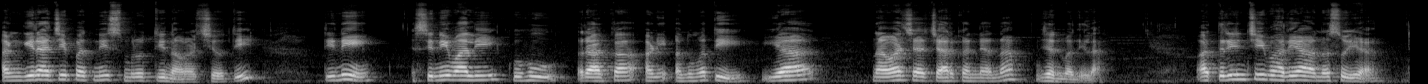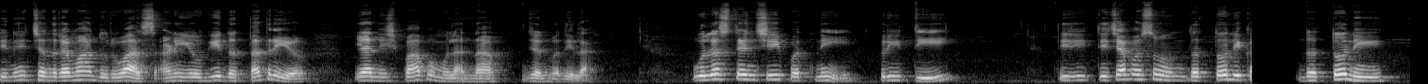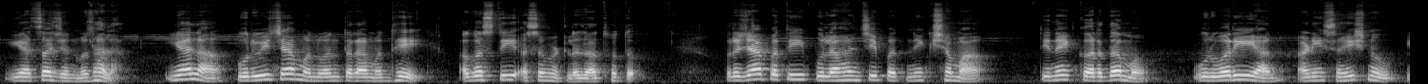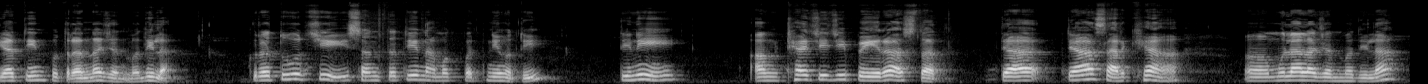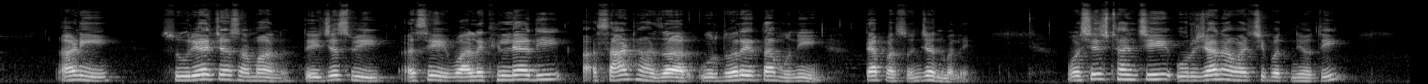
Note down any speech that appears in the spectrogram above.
अंगिराची पत्नी स्मृती नावाची होती. तिने सिनेवाली कुहू राका आणि अनुमती या नावाच्या चार कन्यांना जन्म दिला. अत्रींची भार्या अनसूया तिने चंद्रमा दुर्वास आणि योगी दत्तात्रेय या निष्पाप मुलांना जन्म दिला. पुलस्त्यांची पत्नी प्रीती ती तिच्यापासून दत्तोलिका दत्तोली याचा जन्म झाला. याला पूर्वीच्या मन्वंतरामध्ये अगस्ती असं म्हटलं जात होतं. प्रजापती पुलहांची पत्नी क्षमा तिने कर्दम उर्वरियान आणि सहिष्णू या तीन पुत्रांना जन्म दिला. क्रतूची संतती नामक पत्नी होती. तिने अंगठ्याची जी पेरं असतात त्या त्यासारख्या मुलाला जन्म दिला आणि सूर्याच्या समान तेजस्वी असे वालखिल्ल्यादी साठ हजार ऊर्ध्वरेता मुनी त्यापासून जन्मले. वशिष्ठांची ऊर्जा नावाची पत्नी होती.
